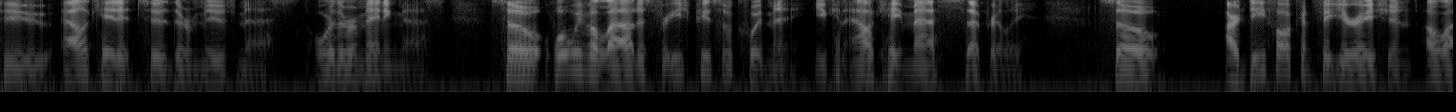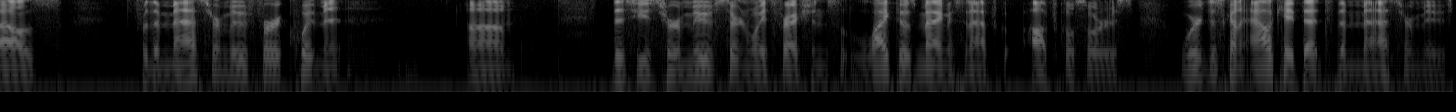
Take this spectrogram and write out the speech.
to allocate it to the removed mass or the remaining mass. So what we've allowed is for each piece of equipment, you can allocate mass separately. So our default configuration allows for the mass removed for equipment um, that's used to remove certain waste fractions like those magnets and optical sorters. We're just going to allocate that to the mass removed.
